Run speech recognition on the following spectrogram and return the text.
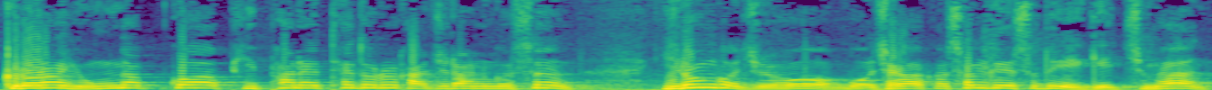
그러나 용납과 비판의 태도를 가지라는 것은 이런 거죠. 뭐 제가 아까 설교에서도 얘기했지만,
